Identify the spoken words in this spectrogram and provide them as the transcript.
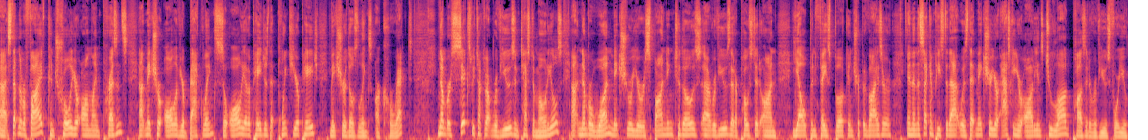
Uh, step number five, control your online presence. Uh, make sure all of your backlinks, so all the other pages that point to your page, make sure those links are correct. Number six, we talked about reviews and testimonials. Uh, number one, make sure you're responding to those uh, reviews that are posted on Yelp and Facebook and TripAdvisor. And then the second piece to that was that make sure you're asking your audience to log positive reviews for you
